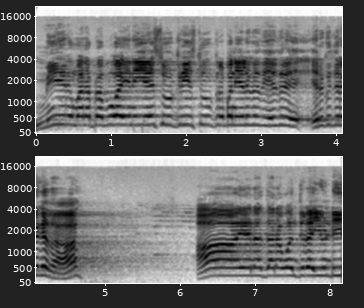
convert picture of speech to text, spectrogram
మీరు మన ప్రభు అయిన యేసు క్రీస్తు కృపను ఎలుగు ఎదురు ఎరుగుదురు కదా? ఆయన ధనవంతుడయ్యుండి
